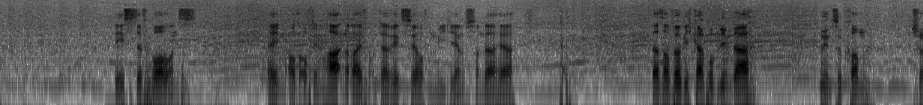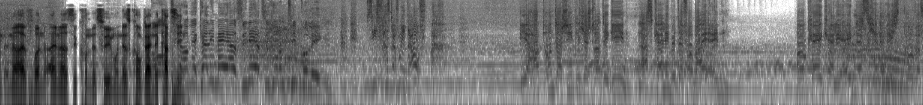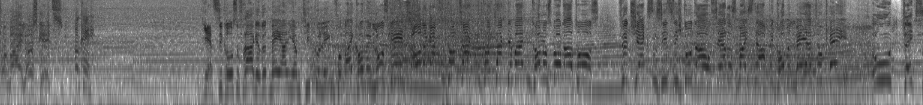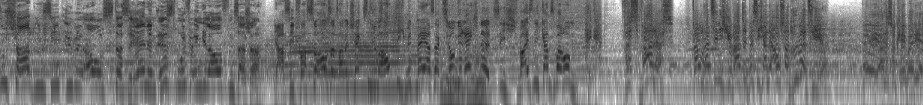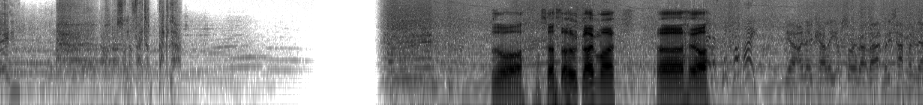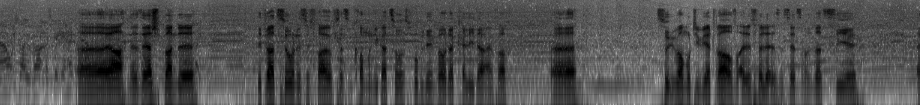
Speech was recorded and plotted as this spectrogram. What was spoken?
nächste vor uns. Aiden auch auf dem harten Reifen unterwegs, wir auf dem Mediums, von daher das ist auch wirklich kein Problem da zu ihm zu kommen. Schon innerhalb von einer Sekunde zu ihm und jetzt kommt gleich eine hier Cutscene. Ihr habt unterschiedliche Strategien. Lass Kelly bitte vorbei, Aiden. Okay, Kelly. Aiden lässt sich in der nächsten Kurve vorbei. Los geht's. Okay. Jetzt die große Frage, wird May an ihrem Teamkollegen vorbeikommen? Los geht's! Oh, da gab's einen Kontakt, einen Kontakt der beiden Connosport-Autos! Für Jackson sieht's nicht gut aus, er hat das meiste abbekommen, Mayer ist okay! Oh, Jacksons Schaden sieht übel aus. Das Rennen ist wohl für ihn gelaufen, Sascha. Ja, es sieht fast so aus, als habe Jackson überhaupt nicht mit Mayers Aktion gerechnet. Ich weiß nicht ganz warum. Hey, was war das? Warum hat sie nicht gewartet, bis ich an der Ausfahrt rüberziehe? Hey, alles okay bei dir, Aiden? Auch noch so eine weitere Butler. So, das heißt also gleich mal, äh, ja, äh, ja, eine sehr spannende Situation ist die Frage, ob es jetzt ein Kommunikationsproblem war oder Kelly da einfach äh, zu übermotiviert war. Auf alle Fälle ist es jetzt unser Ziel,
